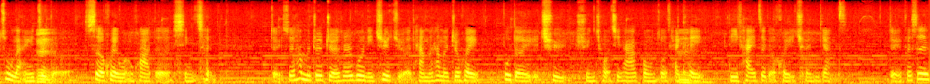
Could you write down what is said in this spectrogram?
助澜于这个社会文化的形成。对，所以他们就觉得说，如果你拒绝了他们，他们就会不得已去寻求其他工作，才可以离开这个回圈这样子。对，可是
